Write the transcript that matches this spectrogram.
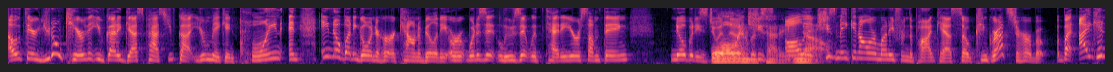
out there. You don't care that you've got a guest pass. You've got you're making coin, and ain't nobody going to her accountability or what is it? Lose it with Teddi or something. Thing nobody's doing all that. She's Teddi. all no. in. She's making all her money from the podcast. So congrats to her. But but I can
